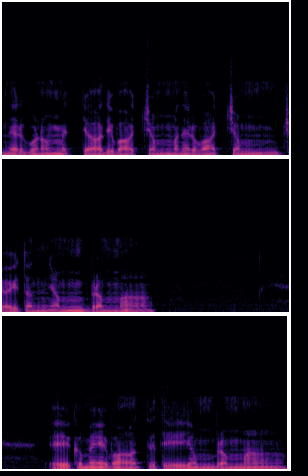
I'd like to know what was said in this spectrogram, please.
निर्गुणम् इत्यादिवाच्यम् अनिर्वाच्यं चैतन्यं ब्रह्म। एकमेवाद्वितीयं ब्रह्म।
